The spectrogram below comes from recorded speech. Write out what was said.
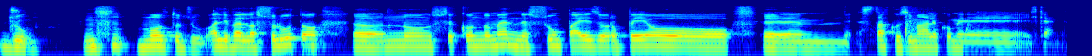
giù, molto giù. A livello assoluto, eh, non, secondo me nessun paese europeo ehm, sta così male come il Kenya.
